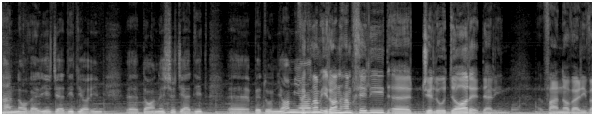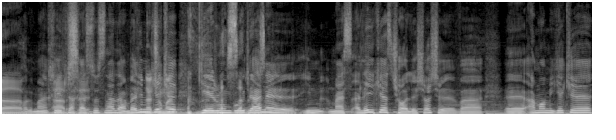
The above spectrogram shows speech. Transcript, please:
فناوری جدید یا این دانش جدید به دنیا فکر میاد کنم ایران هم خیلی جلوداره در این فناوری و حالا من خیلی عرصه. تخصص ندارم ولی میگه که من گرون بودن. این مسئله یکی از چالشاشه و اما میگه که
